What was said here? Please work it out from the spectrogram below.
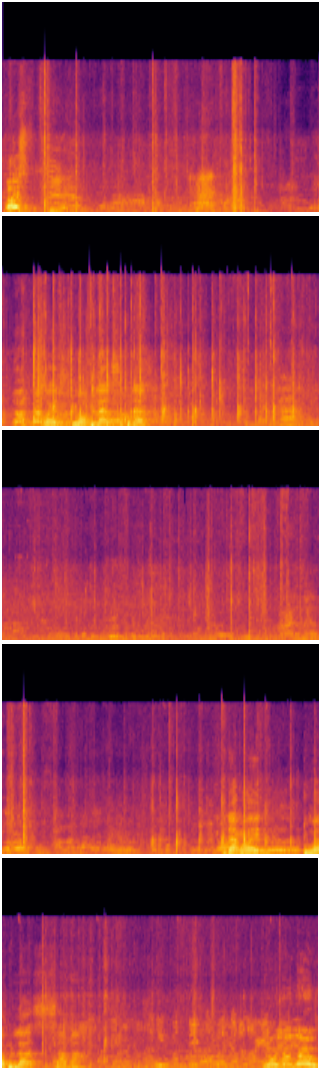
Bos. Poin 12 11. Sudah poin 12 sama. Yo yo yo.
